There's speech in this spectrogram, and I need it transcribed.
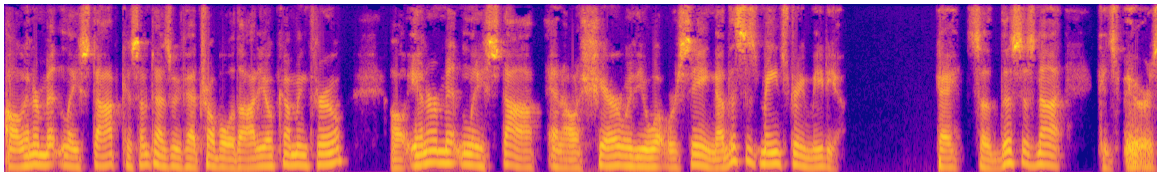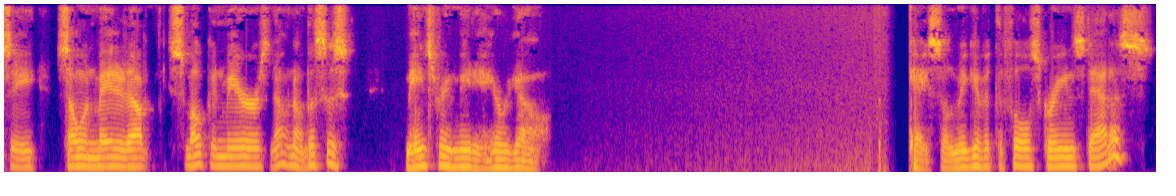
I'll intermittently stop because sometimes we've had trouble with audio coming through. I'll intermittently stop and I'll share with you what we're seeing. Now, this is mainstream media. Okay. So this is not conspiracy. Someone made it up, smoke and mirrors. No, no, this is Mainstream media, here we go. Okay, so let me give it the full screen status.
